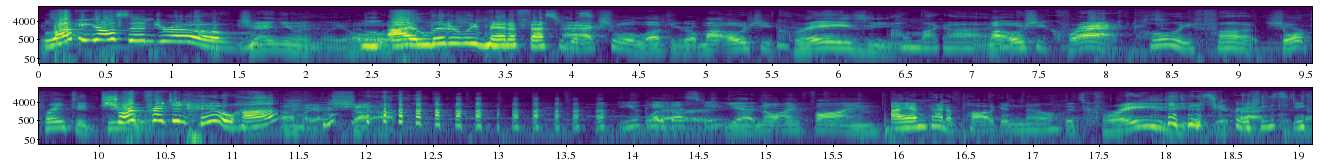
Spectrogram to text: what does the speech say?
Lucky girl syndrome. Genuinely. Holy I literally manifested this. Actual lucky girl. My Oshi crazy. Oh my god. My Oshi cracked. Holy fuck. Short printed too. Short printed who, huh? Oh my god, shut up. you okay, Whatever. Bestie? Yeah, no, I'm fine. I am kind of pogging though. It's crazy. It's You're cracked, crazy. You're,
